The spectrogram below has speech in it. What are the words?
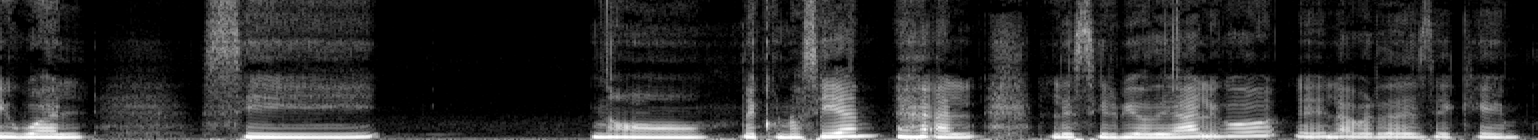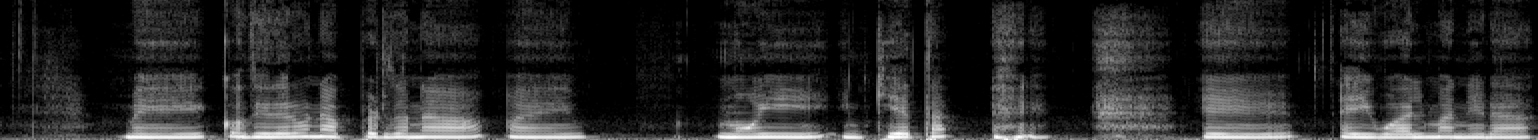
igual, si no me conocían, les sirvió de algo. Eh, la verdad es de que me considero una persona eh, muy inquieta. eh, e igual manera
